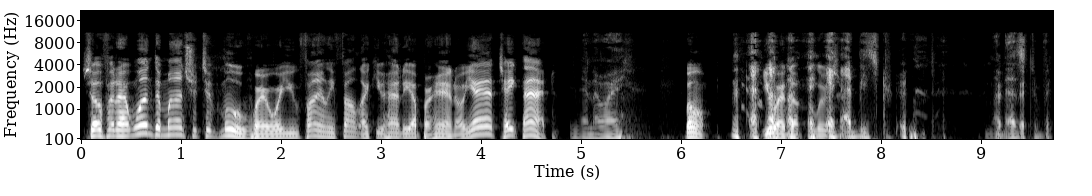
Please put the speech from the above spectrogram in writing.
So for that one demonstrative move where, where you finally felt like you had the upper hand, oh yeah, take that. Yeah, no way. Boom. You end up the loser. I'd be screwed. That's stupid.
